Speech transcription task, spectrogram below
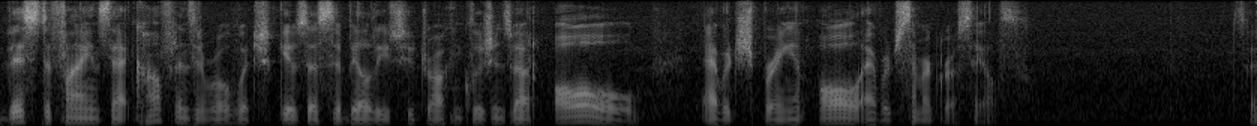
This defines that confidence interval, which gives us the ability to draw conclusions about all average spring and all average summer gross sales. So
